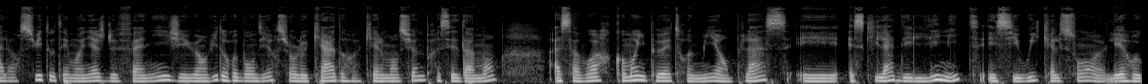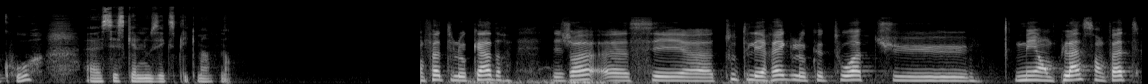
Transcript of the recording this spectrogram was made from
Alors suite au témoignage de Fanny, j'ai eu envie de rebondir sur le cadre qu'elle mentionne précédemment, à savoir comment il peut être mis en place et est-ce qu'il a des limites et si oui, quels sont les recours? Euh, c'est ce qu'elle nous explique maintenant. En fait, le cadre, déjà, euh, c'est euh, toutes les règles que toi, tu mets en place, en fait,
